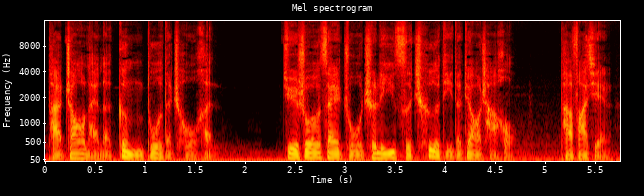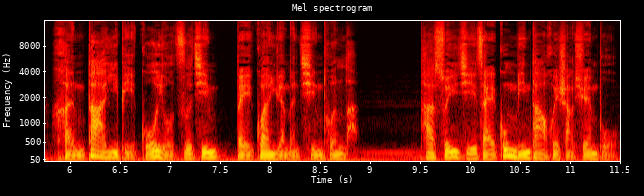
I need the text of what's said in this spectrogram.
他招来了更多的仇恨。据说，在主持了一次彻底的调查后。他发现很大一笔国有资金被官员们侵吞了，他随即在公民大会上宣布，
